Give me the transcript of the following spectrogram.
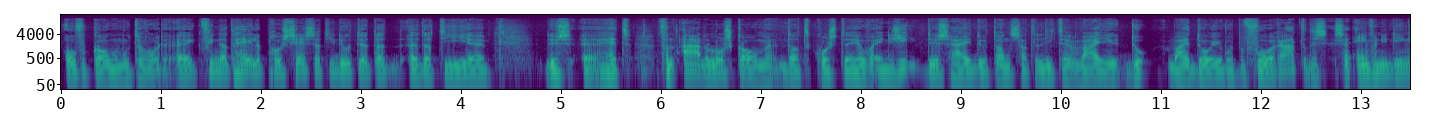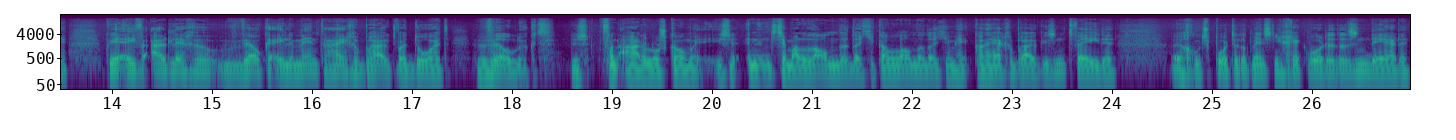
overkomen moeten worden. Ik vind dat hele proces dat hij doet, dat, dat, dat hij dus uh, het van aarde loskomen, dat kost heel veel energie. Dus hij doet dan satellieten waar je do waardoor je wordt bevoorraad. Dat is, zijn een van die dingen. Kun je even uitleggen welke elementen hij gebruikt waardoor het wel lukt? Dus van aarde loskomen is een, zeg maar landen, dat je kan landen, dat je hem kan hergebruiken, is een tweede. Uh, goed sporten, dat mensen niet gek worden, dat is een derde.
